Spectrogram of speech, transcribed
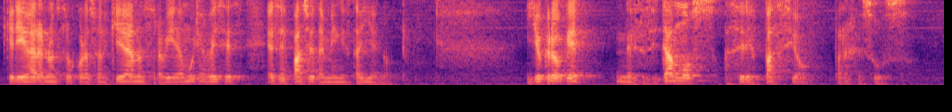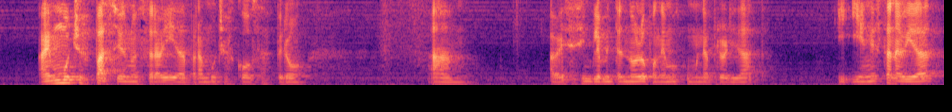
quiere llegar a nuestros corazones, quiere llegar a nuestra vida. Muchas veces ese espacio también está lleno. Y yo creo que necesitamos hacer espacio para Jesús. Hay mucho espacio en nuestra vida para muchas cosas, pero a veces simplemente no lo ponemos como una prioridad. Y, en esta Navidad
